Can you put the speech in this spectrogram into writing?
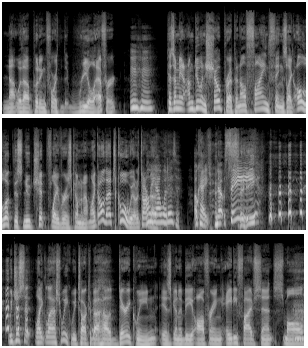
not without putting forth the real effort. Mm-hmm. Because I mean, I'm doing show prep, and I'll find things like, "Oh, look, this new chip flavor is coming out." I'm like, "Oh, that's cool. We ought to talk Oh about yeah, it." what is it? Okay, no, see, See? we just like last week we talked about how Dairy Queen is going to be offering 85 cent small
